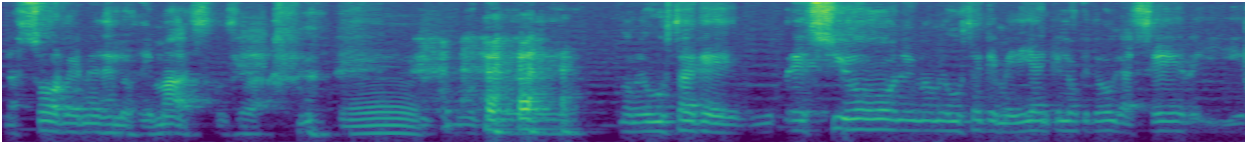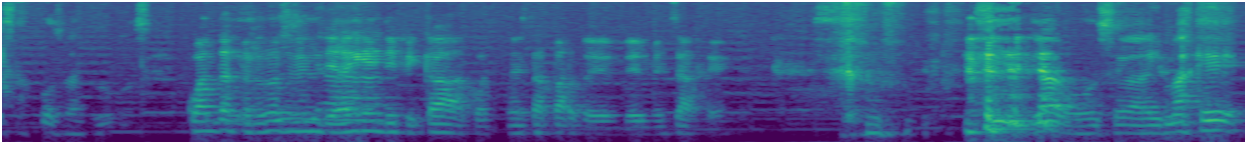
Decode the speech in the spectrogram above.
las órdenes de los demás, o sea, Mm, que no me gusta que me presionen, no me gusta que me digan qué es lo que tengo que hacer y esas cosas, ¿no? O sea, ¿Cuántas personas se sentirán identificadas con esta parte de- del mensaje? Sí, claro, o sea, y más que,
